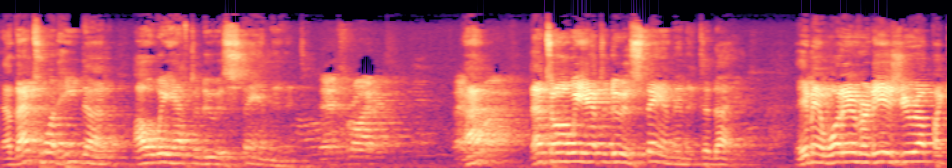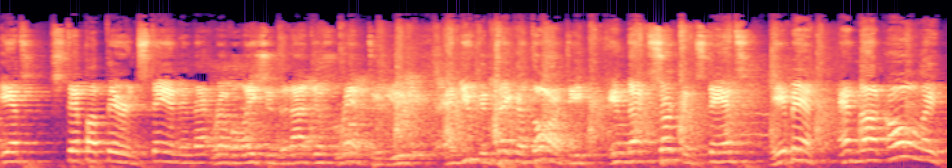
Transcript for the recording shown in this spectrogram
Now that's what he done. All we have to do is stand in it. That's right. That's right. That's all we have to do is stand in it today. Amen. Whatever it is you're up against, step up there and stand in that revelation that I just read to you. And you can take authority in that circumstance. Amen. And not only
